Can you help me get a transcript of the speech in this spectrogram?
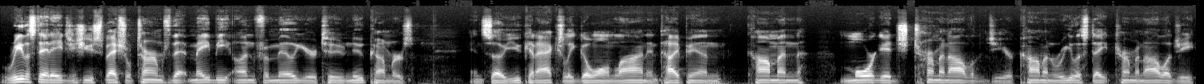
real estate agents use special terms that may be unfamiliar to newcomers. And so you can actually go online and type in common mortgage terminology or common real estate terminology.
